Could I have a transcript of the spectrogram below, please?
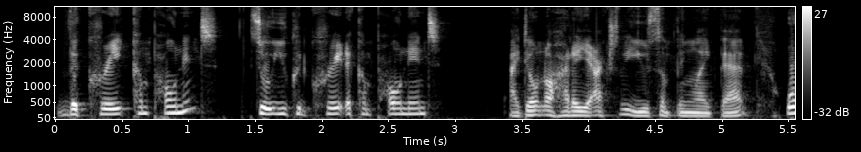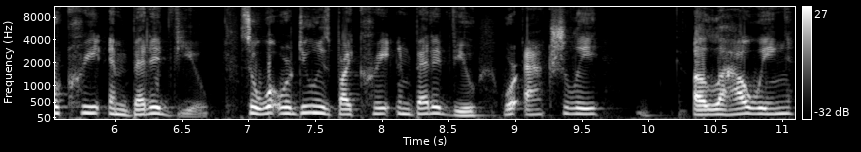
The create component, so you could create a component I don't know how to actually use something like that, or create embedded view. So what we're doing is by create embedded view, we're actually allowing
